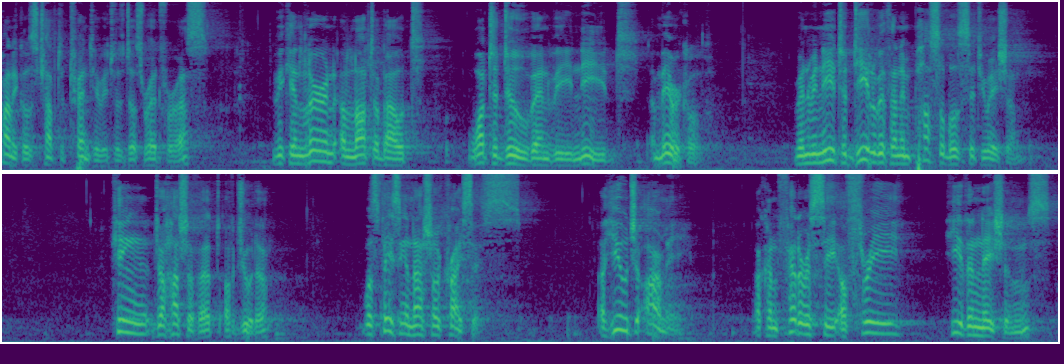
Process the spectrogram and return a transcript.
Chronicles chapter 20, which was just read for us, we can learn a lot about what to do when we need a miracle, when we need to deal with an impossible situation. King Jehoshaphat of Judah was facing a national crisis. A huge army, a confederacy of three heathen nations,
